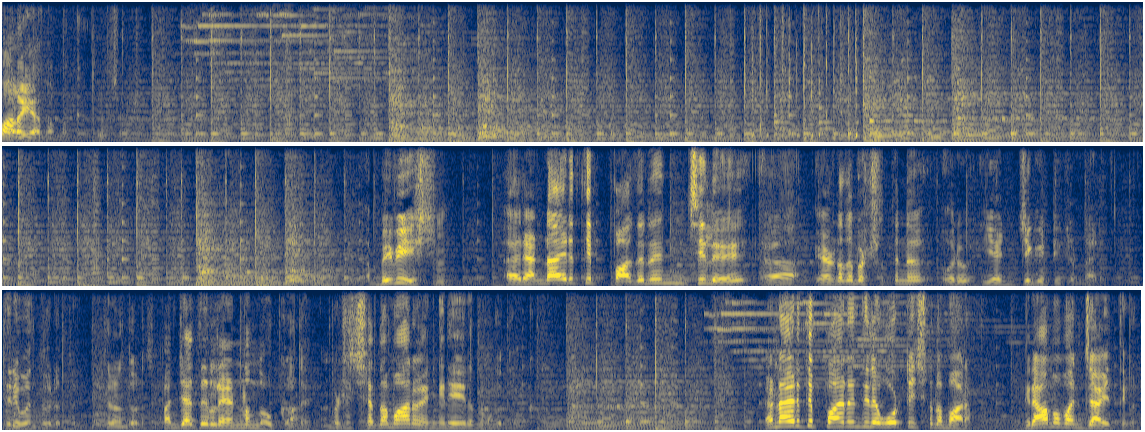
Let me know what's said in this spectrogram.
പറയാം നമുക്ക്. ബിവീഷ് രണ്ടായിരത്തി പതിനഞ്ചിൽ ഇടതുപക്ഷത്തിന് ഒരു എഡ്ജ് കിട്ടിയിട്ടുണ്ടായിരുന്നു തിരുവനന്തപുരത്ത്. തിരുവനന്തപുരത്ത്. പഞ്ചായത്തുകളുടെ എണ്ണം നോക്കുകയാണ് പക്ഷെ ശതമാനം എങ്ങനെയായിരുന്നു നമുക്ക് നോക്കാം. രണ്ടായിരത്തി പതിനഞ്ചിലെ വോട്ട് ശതമാനം ഗ്രാമപഞ്ചായത്തുകൾ.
